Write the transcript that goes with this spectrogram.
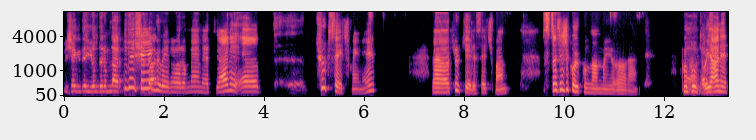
bir şekilde yıldırımlar. Bir de şeye çıkar. güveniyorum Mehmet. Yani e, e, Türk seçmeni, e, Türkiye'li seçmen stratejik oy kullanmayı öğrendi. Bu, ha, bu, yani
